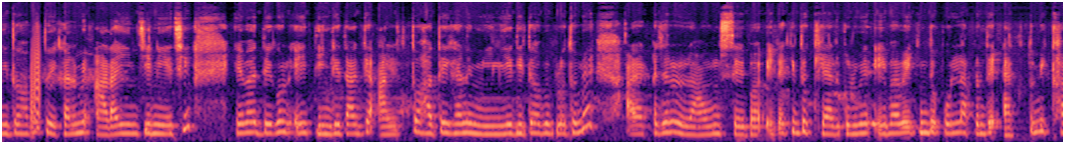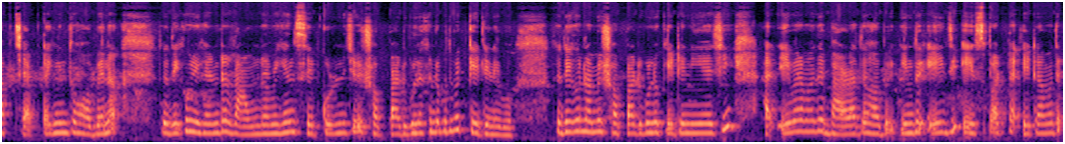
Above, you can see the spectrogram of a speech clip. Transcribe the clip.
নিতে হবে। তো এখানে আমি আড়াই ইঞ্চি নিয়েছি। এবার দেখুন এই তিনটে দাগকে আলতো হাতে এখানে মিলিয়ে দিতে হবে প্রথমে। আর একটা যেন রাউন্ড শেপ হয়, এটা কিন্তু খেয়াল করবেন। এইভাবেই কিন্তু করলে আপনাদের একদমই খাপ চ্যাপটা কিন্তু হবে না। তো দেখুন এখানে একটা রাউন্ড আমি এখানে শেপ করে নিয়েছি সব পার্টগুলো এখানে প্রথমে কেটে নেব। তো দেখুন আমি সব পার্টগুলো কেটে নিয়েছি। আর এবার আমাদের বাড়াতে হবে, কিন্তু এই যে এস পার্টটা এটা আমাদের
